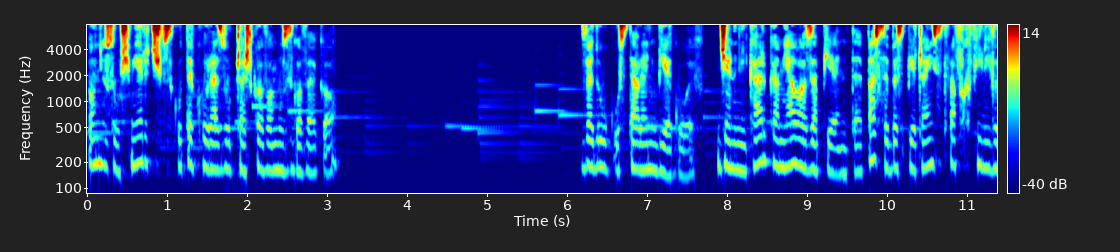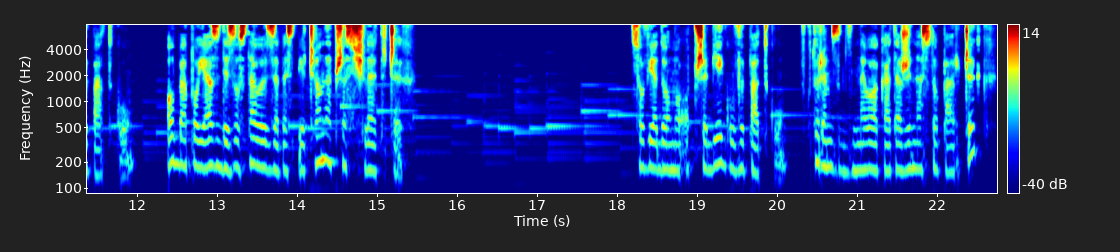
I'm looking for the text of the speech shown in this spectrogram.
poniósł śmierć wskutek urazu czaszkowo-mózgowego. Według ustaleń biegłych, dziennikarka miała zapięte pasy bezpieczeństwa w chwili wypadku. Oba pojazdy zostały zabezpieczone przez śledczych. Co wiadomo o przebiegu wypadku, w którym zginęła Katarzyna Stoparczyk?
